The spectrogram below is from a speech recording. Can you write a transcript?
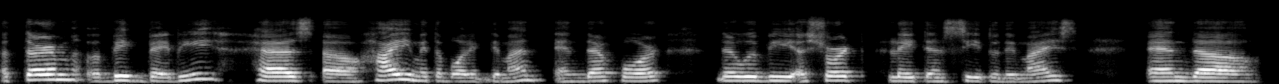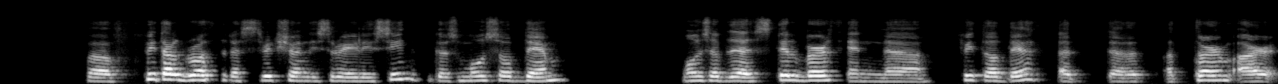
a term a big baby has a high metabolic demand and therefore there will be a short latency to demise and uh, uh, fetal growth restriction is rarely seen because most of them, most of the stillbirth and uh, fetal death at, uh, at term are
